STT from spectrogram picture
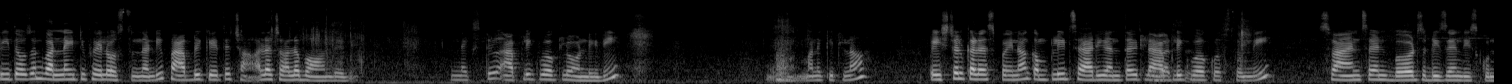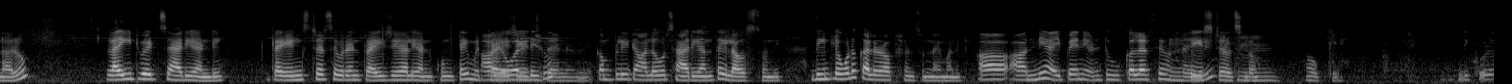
త్రీ థౌజండ్ వన్ నైంటీ ఫైవ్లో వస్తుందండి. ఫ్యాబ్రిక్ అయితే చాలా చాలా బాగుంది ఇది. నెక్స్ట్ యాప్లిక్ వర్క్లో ఉంది ఇది. మనకి ఇట్లా పేస్టల్ కలర్స్ పైన కంప్లీట్ శారీ అంతా ఇట్లా యాప్లిక్ వర్క్ వస్తుంది. స్వాన్స్ అండ్ బర్డ్స్ డిజైన్ తీసుకున్నారు. లైట్ వెయిట్ శారీ అండి. ఇట్లా యంగ్స్టర్స్ ఎవరైనా ట్రై చేయాలి అనుకుంటే మీరు ట్రై చేయొచ్చు. అండి. కంప్లీట్ ఆల్ ఓవర్ శారీ అంతా ఇలా వస్తుంది. దీంట్లో కూడా కలర్ ఆప్షన్స్ ఉన్నాయి మనకి. అన్నీ అయిపోయినాయి. టూ కలర్సే ఉన్నాయి. పేస్టల్స్లో. ఓకే. ఇది కూడా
